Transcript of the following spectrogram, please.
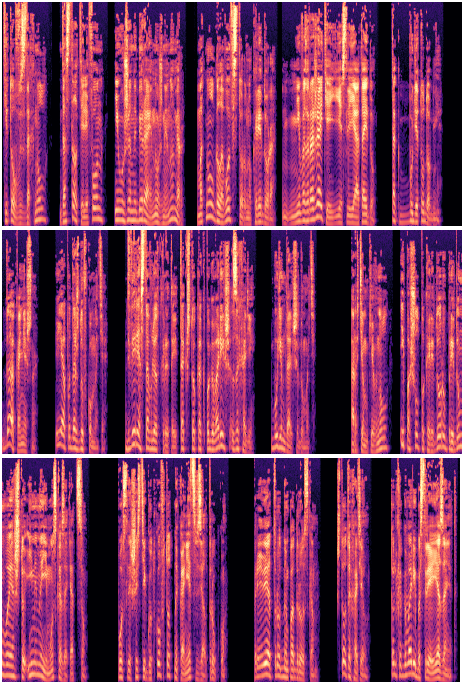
Титов вздохнул, достал телефон и, уже набирая нужный номер, мотнул головой в сторону коридора. «Не возражайте, если я отойду. Так будет удобнее». «Да, конечно. Я подожду в комнате. Дверь оставлю открытой, так что, как поговоришь, заходи. Будем дальше думать». Артем кивнул и пошел по коридору, придумывая, что именно ему сказать отцу. После шести гудков тот, наконец, взял трубку. «Привет трудным подросткам. Что ты хотел? Только говори быстрее, я занят».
